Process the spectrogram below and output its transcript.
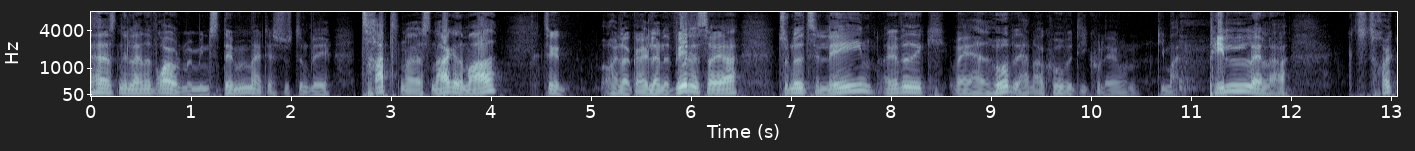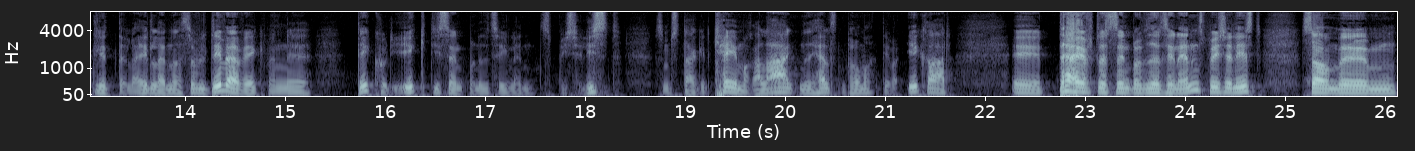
havde jeg sådan et eller andet vrøvl med min stemme, at jeg synes, den blev træt, når jeg snakkede meget. Jeg tænkte, og heller gøre et eller andet ved det, så jeg tog ned til lægen, og jeg ved ikke, hvad jeg havde håbet. Jeg havde nok håbet, de kunne lave en, give mig en pille, eller trykke lidt, eller et eller andet, og så ville det være væk, men øh, det kunne de ikke. De sendte mig ned til en eller anden specialist, som stak et kamera langt ned i halsen på mig. Det var ikke rart. Øh, derefter sendte mig videre til en anden specialist, som øh,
